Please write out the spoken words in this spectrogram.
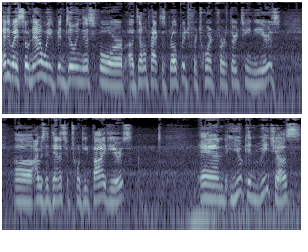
Anyway, so now we've been doing this for a dental practice brokerage for for 13 years. Uh, I was a dentist for 25 years. And you can reach us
